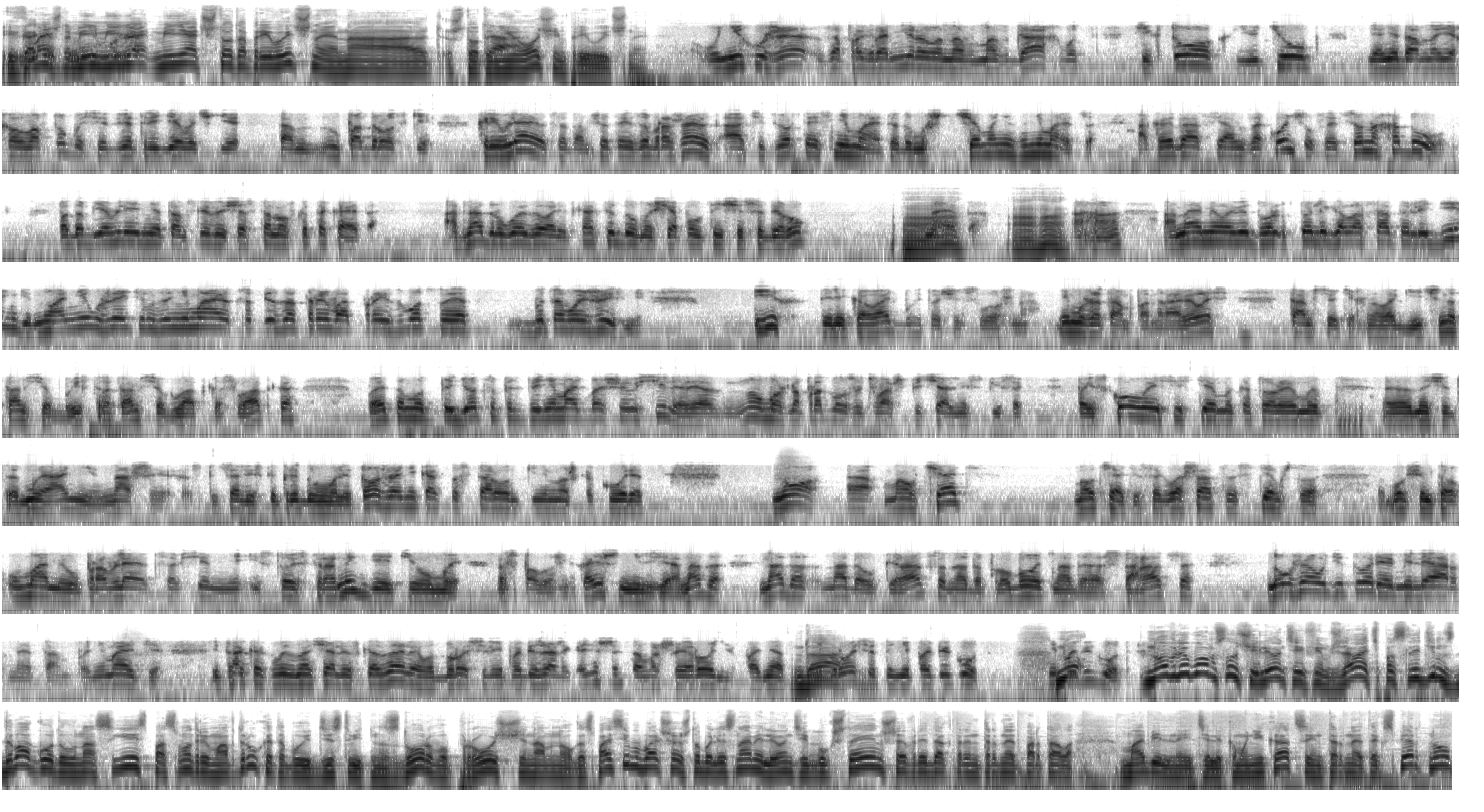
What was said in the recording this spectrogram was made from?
И, конечно, них меня- уже- менять что-то привычное на что-то Да. не очень привычное. у них уже запрограммировано в мозгах вот ТикТок, YouTube, Я недавно ехал в автобусе, две-три девочки, там, ну, подростки, кривляются, там, что-то изображают, а четвертая снимает. Я думаю, чем они занимаются? А когда сеанс закончился, это все на ходу. Под объявление, там, следующая остановка такая-то. Одна другой говорит, как ты думаешь, я полтысячи соберу ага, на это? Ага. Ага. Она имела в виду то ли голоса, то ли деньги, но они уже этим занимаются без отрыва от производства и от бытовой жизни. Их перековать будет очень сложно. Им уже там понравилось, там все технологично, там все быстро, там все гладко-сладко. Поэтому придется предпринимать большие усилия. Я, ну, можно продолжить ваш печальный список. Поисковые системы, которые мы, э, значит, мы, они, наши специалисты придумывали, тоже они как-то сторонки немножко курят. Но э, молчать, молчать и соглашаться с тем, что, в общем-то, умами управляют совсем не из той страны, где эти умы расположены, конечно, нельзя. Надо, надо, надо упираться, надо пробовать, надо стараться – но уже аудитория миллиардная там, понимаете? И так, как вы вначале сказали, вот бросили и побежали, конечно, это ваша ирония, понятно. Да. Не бросят и не побегут. Не но, побегут. Но в любом случае, Леонтий Ефимович, давайте последим. Два года у нас есть, посмотрим, а вдруг это будет действительно здорово, проще намного. Спасибо большое, что были с нами. Леонтий. Букштейн, шеф-редактор интернет-портала «Мобильные телекоммуникации», интернет-эксперт. Ну,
